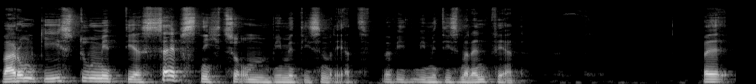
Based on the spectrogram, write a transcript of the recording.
warum gehst du mit dir selbst nicht so um wie mit diesem Rad, wie, wie mit diesem Rennpferd? Weil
